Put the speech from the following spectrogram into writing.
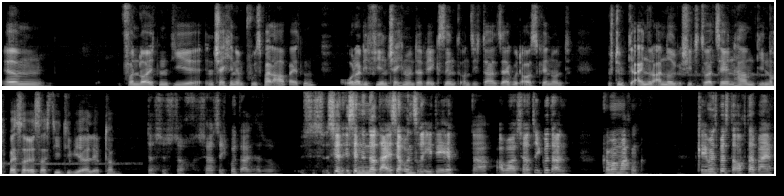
ähm, von Leuten, die in Tschechien im Fußball arbeiten oder die viel in Tschechien unterwegs sind und sich da sehr gut auskennen und bestimmt die eine oder andere Geschichte zu erzählen haben, die noch besser ist als die, die wir erlebt haben. Das ist doch, es hört sich gut an. Also, es ist, ist ja, ist ja nicht nur da, ist ja unsere Idee da. Aber es hört sich gut an. Können wir machen. Clemens, bist du auch dabei?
